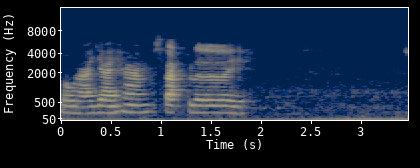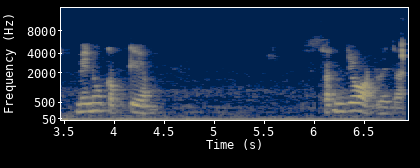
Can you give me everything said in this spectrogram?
เบาหลายยายห้างสัดเลย เมนูกับแกมสันยอดเลยจ้ะ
